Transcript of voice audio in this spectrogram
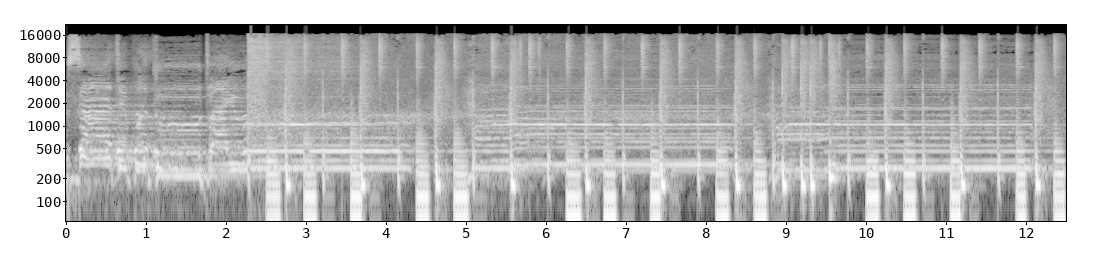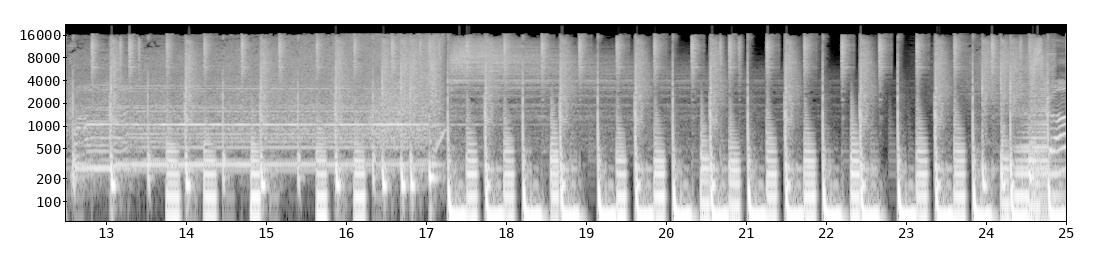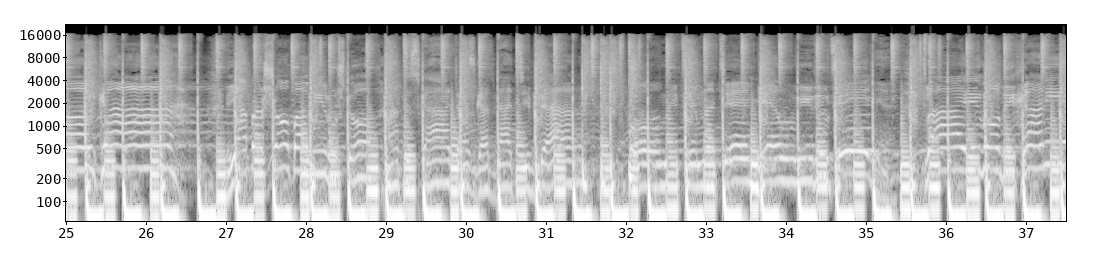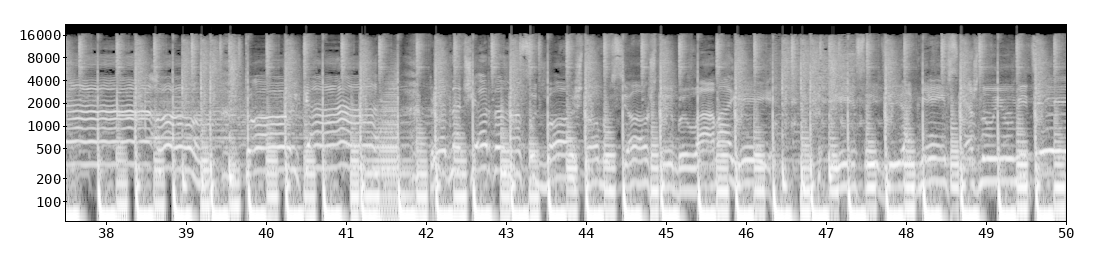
За теплоту твою. Прошел по миру, что отыскать? не увидел тени твоего дыхания. Только предначертано судьбой, чтобы все ж ты была моей. И среди огней в снежную метель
